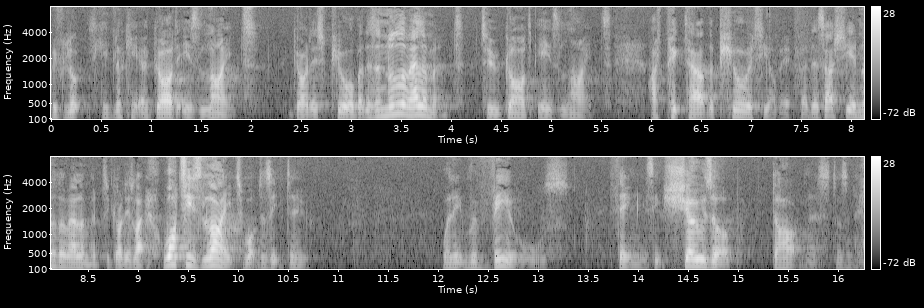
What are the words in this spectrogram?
we've looked, looking at God is light, God is pure. But there's another element to God is light. I've picked out the purity of it, but there's actually another element to God is light. What is light? What does it do? Well, it reveals things, it shows up darkness, doesn't it?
